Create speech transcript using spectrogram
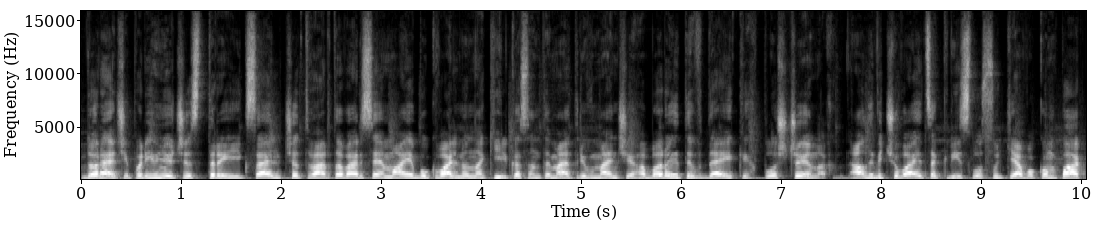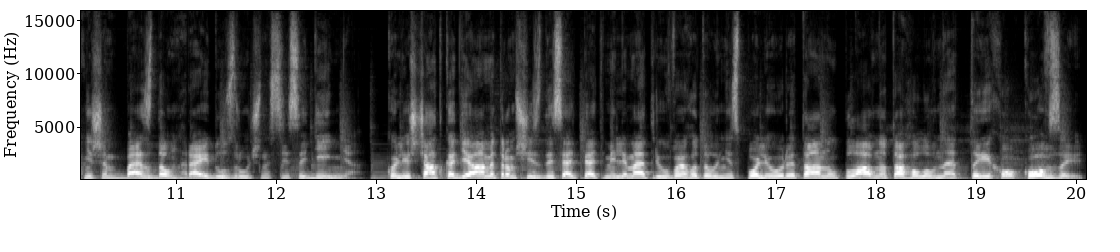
До речі, порівнюючи з 3XL, четверта версія має буквально на кілька сантиметрів менші габарити в деяких площинах, але відчувається крісло суттєво компактнішим без даунгрейду зручності сидіння. Коліщатка діаметром 65 мм виготовлені з поліуретану, плавно та головне тихо ковзають.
